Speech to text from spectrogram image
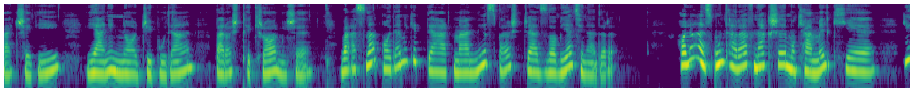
بچگی یعنی ناجی بودن براش تکرار میشه و اصلا آدمی که دردمند نیست براش جذابیتی نداره. حالا از اون طرف نقش مکمل کیه؟ یه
